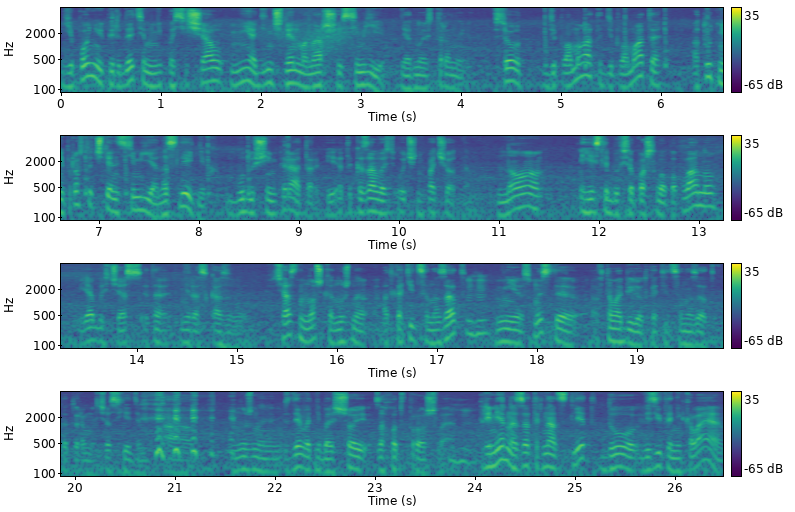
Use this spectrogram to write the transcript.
Японию перед этим не посещал ни один член монаршей семьи ни одной страны. Все вот дипломаты, дипломаты, а тут не просто член семьи, а наследник, будущий император. И это казалось очень почетным. Но если бы все пошло по плану, я бы сейчас это не рассказывал. Сейчас немножко нужно откатиться назад. Мгм. Не в смысле автомобилю откатиться назад, в котором мы сейчас едем, а нужно сделать небольшой заход в прошлое. Примерно за 13 лет до визита Николая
